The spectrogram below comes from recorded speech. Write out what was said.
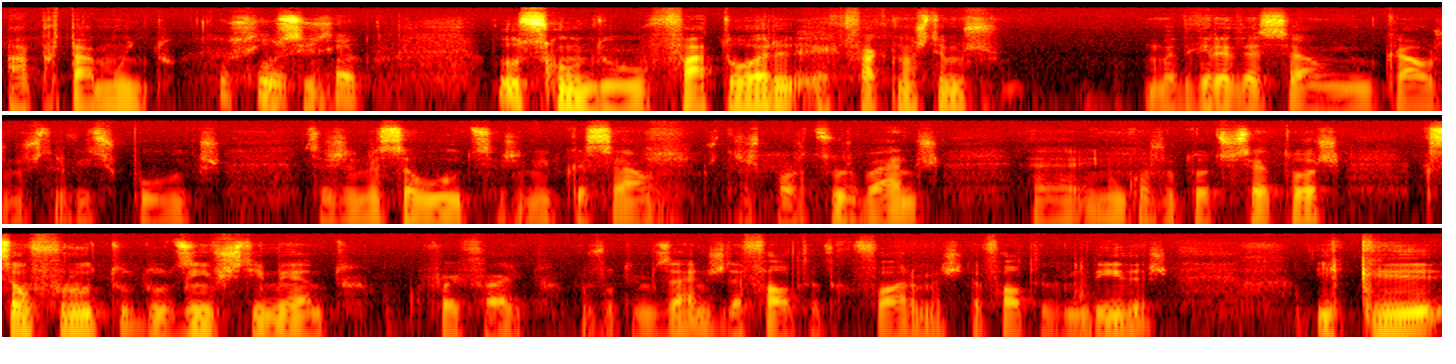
a apertar muito o cinto. O, o segundo fator é que, de facto, nós temos uma degradação e um caos nos serviços públicos, seja na saúde, seja na educação, nos transportes urbanos uh, e num conjunto de outros setores, que são fruto do desinvestimento que foi feito nos últimos anos, da falta de reformas, da falta de medidas e que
